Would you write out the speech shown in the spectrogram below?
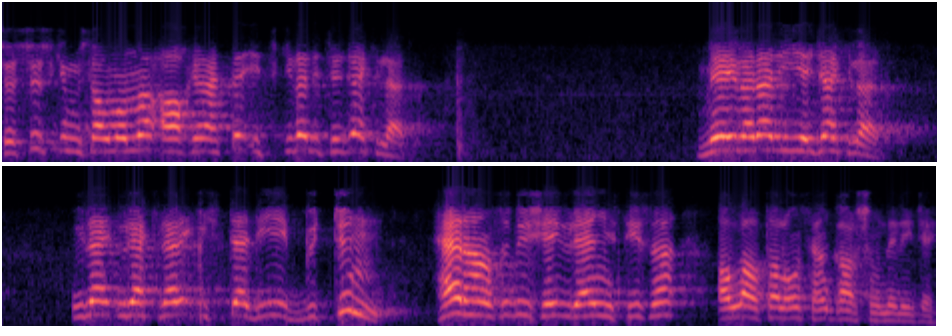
Sözsüz ki, müsəlmanlar ahirətdə içkilər içəcəklər. Meyvələr yiyəcəklər. Ürəkləri istədiyi bütün Hər hansı bir şey ürəyin istəyirsə, Allah-u Teala onu sənin qarşında eləyəcək.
